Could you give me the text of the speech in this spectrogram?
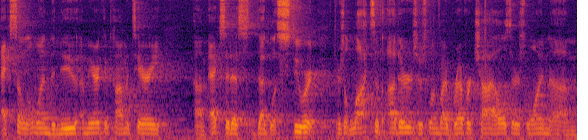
excellent one, the New American Commentary, um, Exodus, Douglas Stuart. There's lots of others. There's one by Brevard Childs. There's one um,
